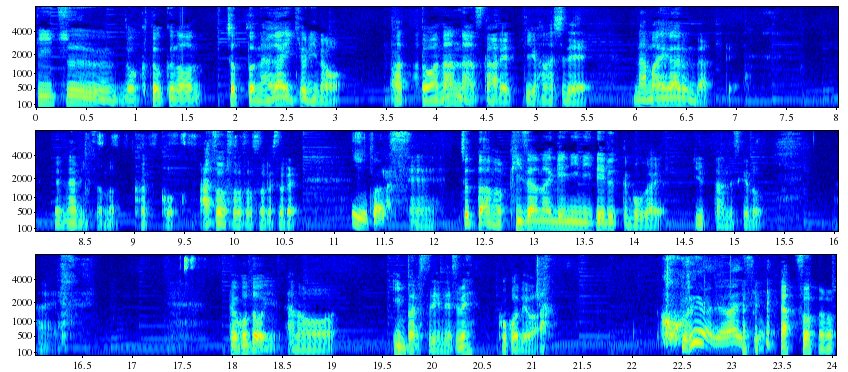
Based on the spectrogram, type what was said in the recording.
T2 独特のちょっと長い距離のパットは何なんですか？あれっていう話で名前があるんだってえ何その格好。あそうそうそうそれそれ。インパルスえーちょっとあのピザ投げに似てるって僕が言ったんですけど。はい。ということをあのインパルスというんですね。ここでは。ここではじゃないですよ。あそうなの？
